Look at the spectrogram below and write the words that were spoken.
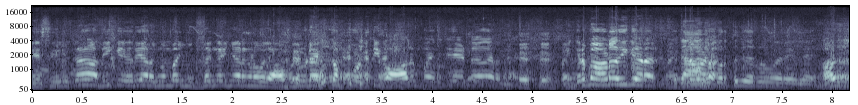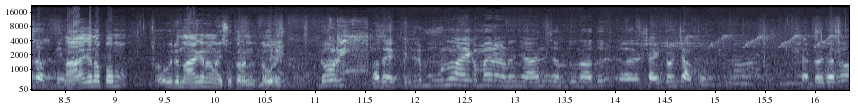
നസീർക്ക് അതിൽ കയറി ഇറങ്ങുമ്പോൾ യുദ്ധം കഴിഞ്ഞ് ഇറങ്ങണ പോലെ അവളുടെ ഒക്കെ പൊട്ടി വാളും പരിചയമായിട്ട് ഇറങ്ങണം ഭയങ്കര പാടാ അതിൽ കയറാൻ നായകനൊപ്പം ഒരു നായകനാണ് ശുക്രൻ ലോറി. ഡോറി അതെ ഇതിൽ മൂന്ന് നായകന്മാരാണ്. ഞാൻ ചന്തുനാഥ് ഷൈൻ ടോൺ ചാക്കോ. ചാക്കോ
